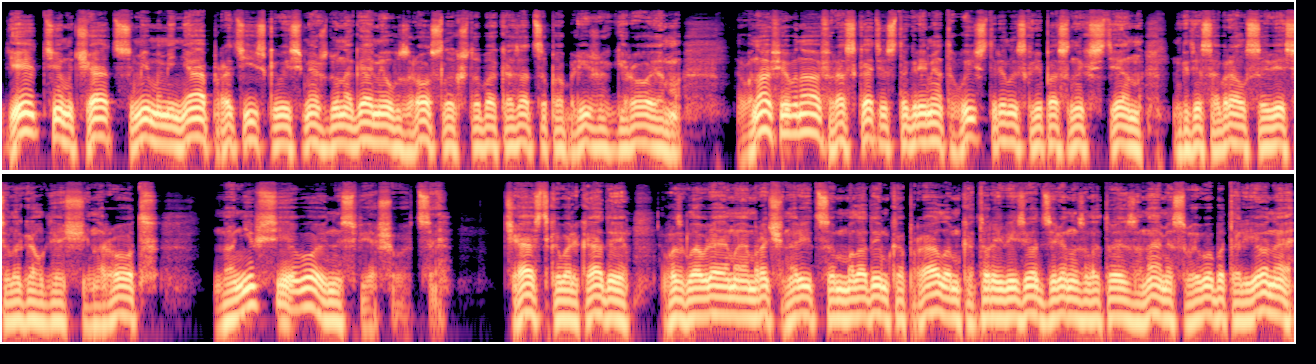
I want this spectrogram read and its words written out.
Дети мчатся мимо меня, протискиваясь между ногами у взрослых, чтобы оказаться поближе к героям. Вновь и вновь раскатисто гремят выстрелы с крепостных стен, где собрался весело галдящий народ. Но не все воины спешиваются. Часть кавалькады, возглавляемая мрачнорицем молодым капралом, который везет зелено-золотое знамя своего батальона,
